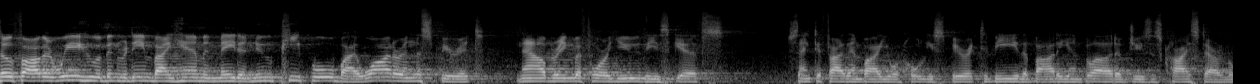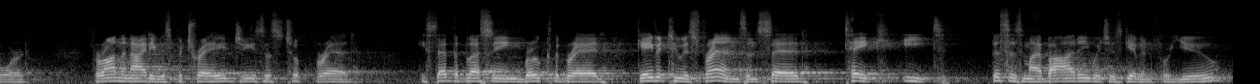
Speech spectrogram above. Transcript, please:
So, Father, we who have been redeemed by him and made a new people by water and the Spirit now bring before you these gifts. Sanctify them by your Holy Spirit to be the body and blood of Jesus Christ our Lord. For on the night he was betrayed, Jesus took bread. He said the blessing, broke the bread, gave it to his friends, and said, Take, eat. This is my body, which is given for you.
